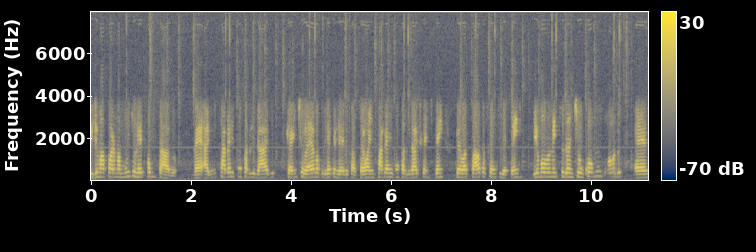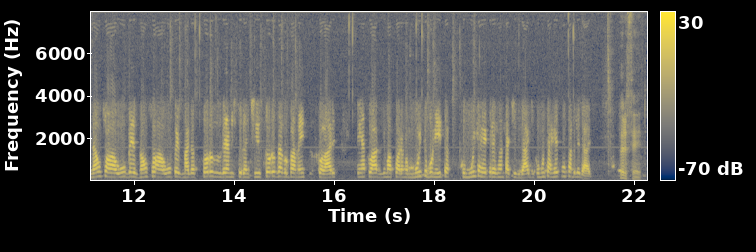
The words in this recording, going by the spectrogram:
e de uma forma muito responsável. Né? A gente sabe a responsabilidade que a gente leva para defender a educação, a gente sabe a responsabilidade que a gente tem pelas pautas que a gente defende e o movimento estudantil como um todo, é, não só a UBES, não só a UPES, mas as, todos os grêmios estudantis, todos os agrupamentos escolares tem atuado de uma forma muito bonita, com muita representatividade, com muita responsabilidade. Perfeito.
